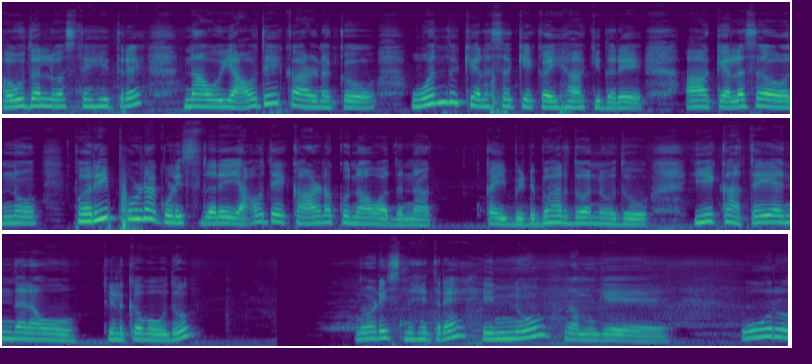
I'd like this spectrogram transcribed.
ಹೌದಲ್ವ ಸ್ನೇಹಿತರೆ? ನಾವು ಯಾವುದೇ ಕಾರಣಕ್ಕೂ ಒಂದು ಕೆಲಸಕ್ಕೆ ಕೈ ಹಾಕಿದರೆ, ಆ ಕೆಲಸವನ್ನು ಪರಿಪೂರ್ಣಗೊಳಿಸಿದರೆ ಯಾವುದೇ ಕಾರಣಕ್ಕೂ ನಾವು ಅದನ್ನು ಕೈ ಬಿಡಬಾರ್ದು ಅನ್ನೋದು ಈ ಕಥೆಯಿಂದ ನಾವು ತಿಳ್ಕೋಬಹುದು. ನೋಡಿ ಸ್ನೇಹಿತರೆ, ಇನ್ನೂ ನಮಗೆ ಊರು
